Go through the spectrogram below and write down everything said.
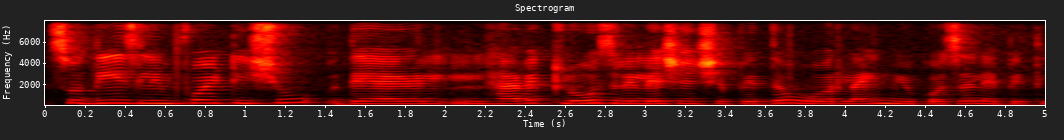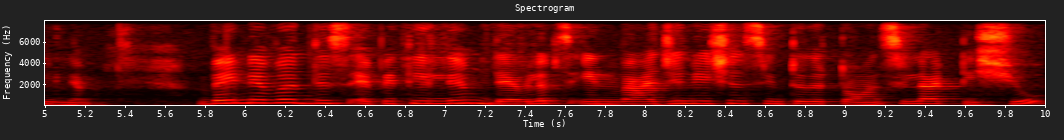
So these lymphoid tissue they have a close relationship with the overlying mucosal epithelium. Whenever this epithelium develops invaginations into the tonsillar tissue,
